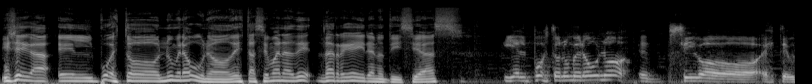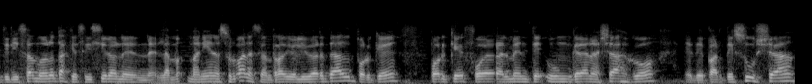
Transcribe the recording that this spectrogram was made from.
Y llega el puesto número uno de esta semana de Darregueira Noticias. Y el puesto número uno, eh, sigo este, utilizando notas que se hicieron en las Mañanas Urbanas, en Radio Libertad. ¿Por qué? Porque fue realmente un gran hallazgo eh, de parte suya.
